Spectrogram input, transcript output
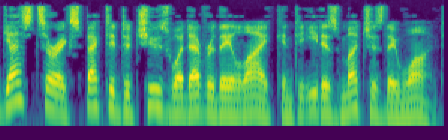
Guests are expected to choose whatever they like and to eat as much as they want.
